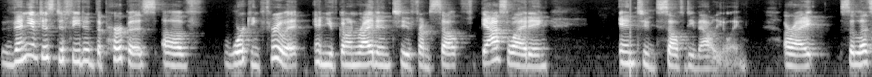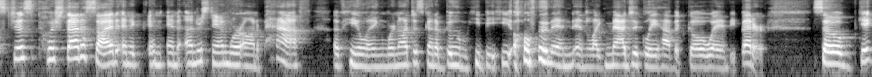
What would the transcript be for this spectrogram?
then you've just defeated the purpose of working through it and you've gone right into from self gaslighting into self devaluing all right? So let's just push that aside and, and and understand we're on a path of healing. We're not just going to boom he be healed and and like magically have it go away and be better. So get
